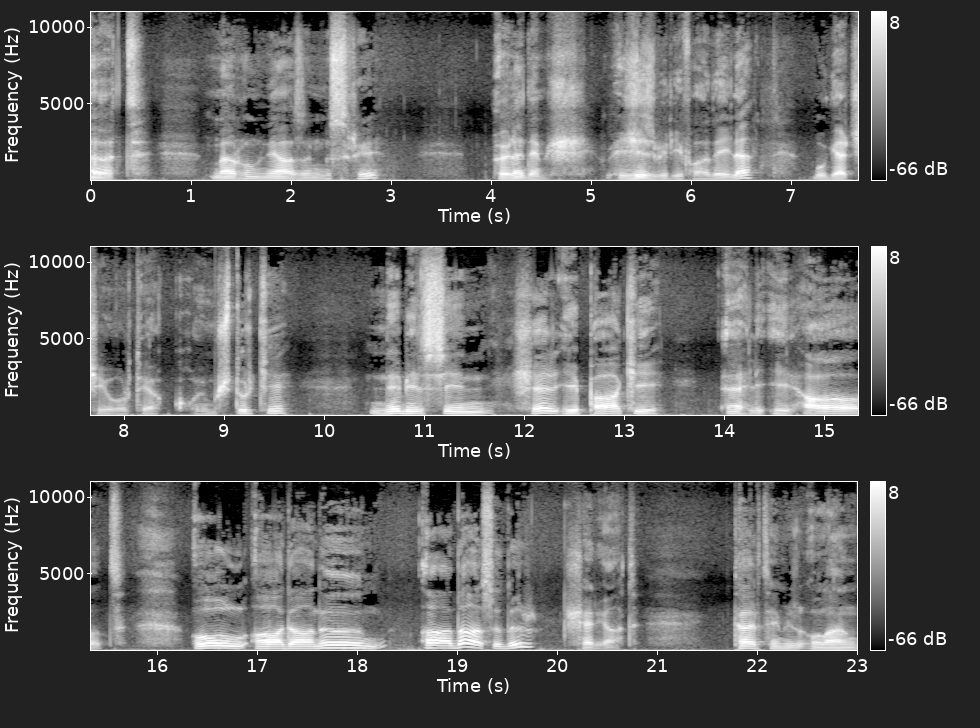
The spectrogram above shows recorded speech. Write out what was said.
Evet, merhum Niyazi Mısri öyle demiş. Veciz bir ifadeyle bu gerçeği ortaya koymuştur ki ne bilsin şer-i paki ehli ilhat ol adanın adasıdır şeriat. Tertemiz olan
